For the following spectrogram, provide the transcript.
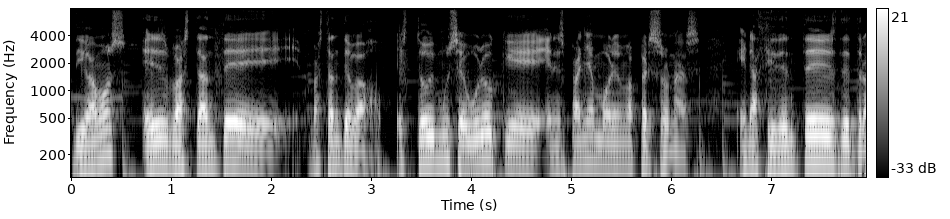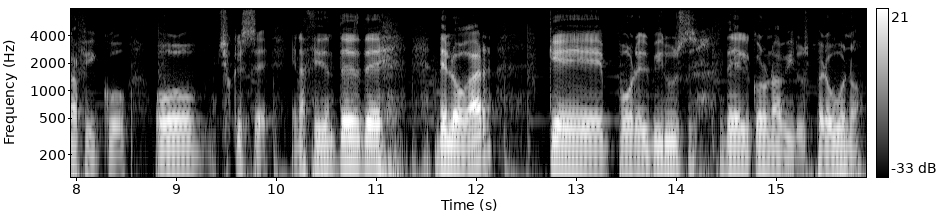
digamos, es bastante, bastante bajo. Estoy muy seguro que en España mueren más personas en accidentes de tráfico o, yo qué sé, en accidentes de, del hogar que por el virus del coronavirus. Pero bueno,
